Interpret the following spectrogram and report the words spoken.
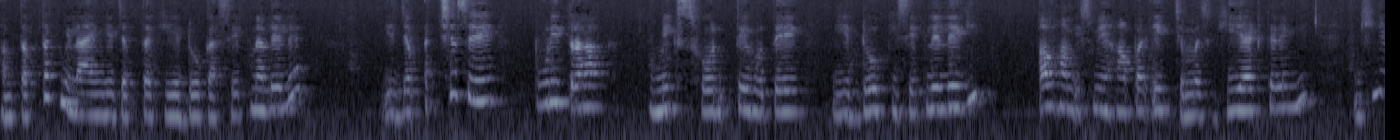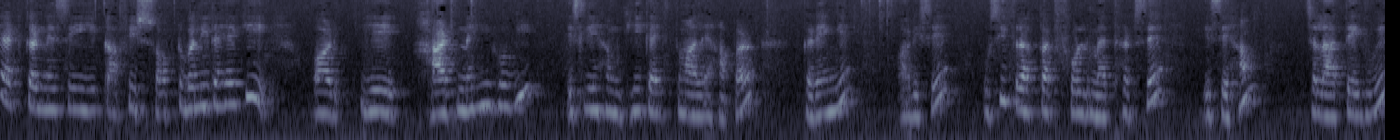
हम तब तक मिलाएँगे जब तक ये डो का शेप न ले ले। ये जब अच्छे से पूरी तरह मिक्स होते होते ये डो की शेप ले लेगी। अब हम इसमें यहाँ पर एक चम्मच घी ऐड करेंगे। घी ऐड करने से ये काफ़ी सॉफ्ट बनी रहेगी और ये हार्ड नहीं होगी, इसलिए हम घी का इस्तेमाल यहाँ पर करेंगे और इसे उसी तरह कट फोल्ड मेथड से इसे हम चलाते हुए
